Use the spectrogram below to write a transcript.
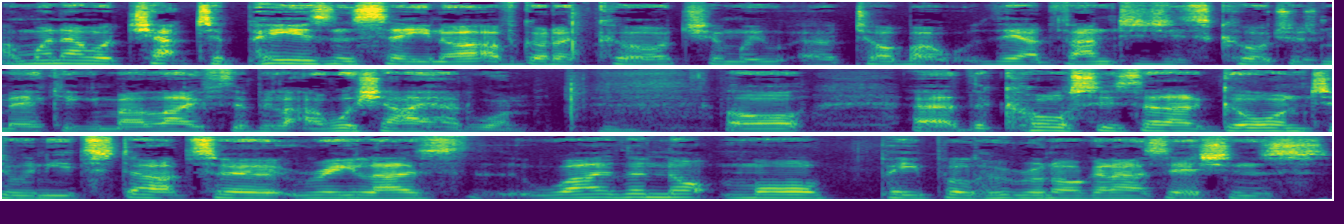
And when I would chat to peers and say, you know, I've got a coach, and we uh, talk about the advantages coach was making in my life, they'd be like, I wish I had one. Or uh, the courses that I'd go on to, and you'd start to realise why there are there not more people who run organisations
